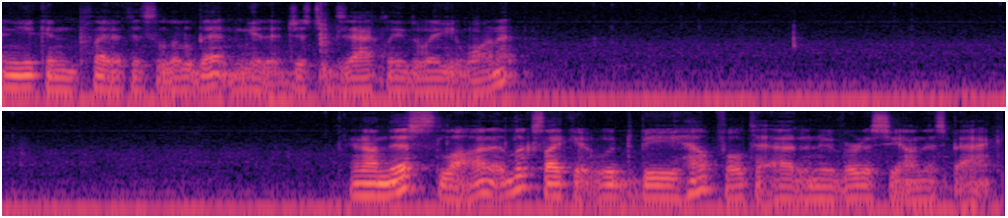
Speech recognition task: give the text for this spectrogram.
And you can play with this a little bit and get it just exactly the way you want it. And on this lot, it looks like it would be helpful to add a new vertex on this back.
